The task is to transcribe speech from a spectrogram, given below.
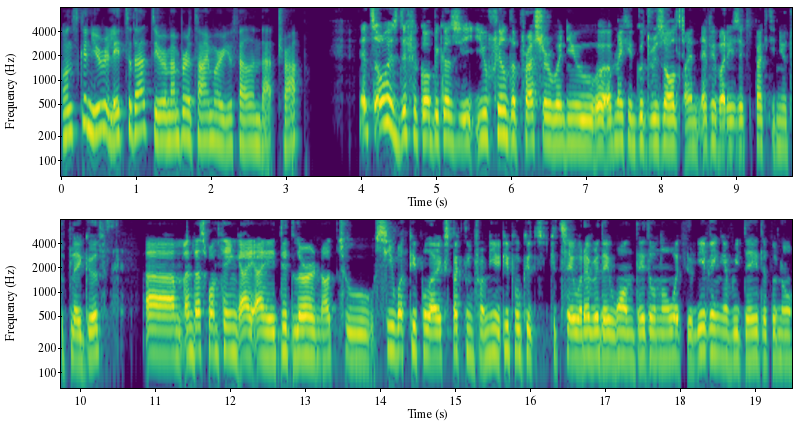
Ons, can you relate to that? Do you remember a time where you fell in that trap? It's always difficult because you feel the pressure when you uh, make a good result and everybody's expecting you to play good. Um, and that's one thing I, I did learn not to see what people are expecting from you. People could, could say whatever they want. They don't know what you're living every day. They don't know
